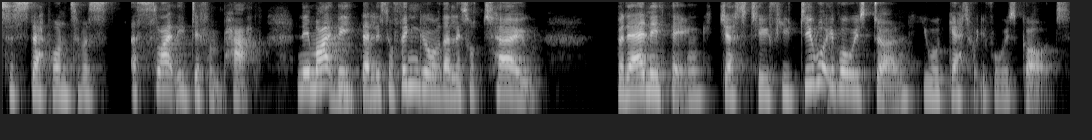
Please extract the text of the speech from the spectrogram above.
to step onto a slightly different path. And it might be their little finger or their little toe, but anything just to, if you do what you've always done, you will get what you've always got.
